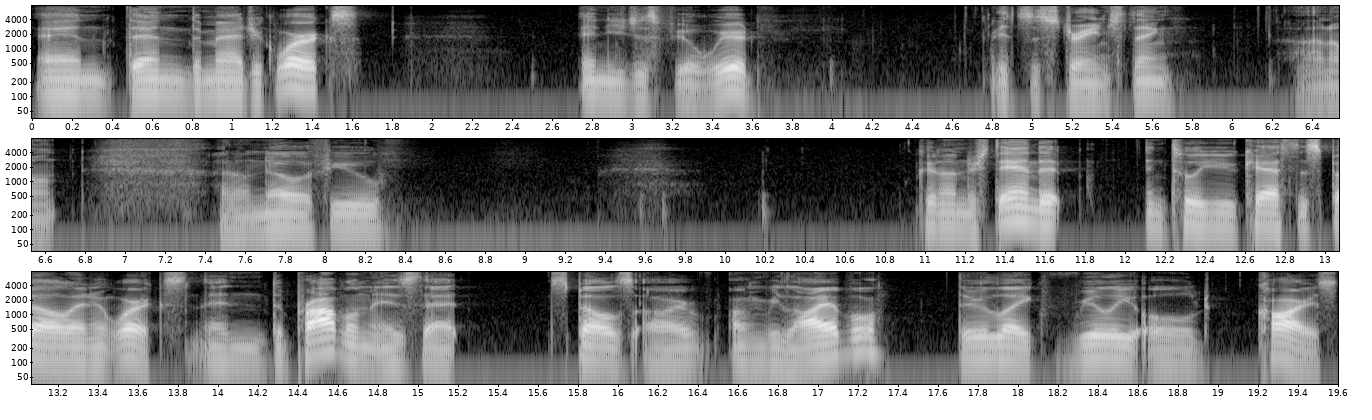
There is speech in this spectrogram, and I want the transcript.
And then the magic works and you just feel weird. It's a strange thing. I don't I don't know if you can understand it until you cast a spell and it works. And the problem is that spells are unreliable they're like really old cars.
